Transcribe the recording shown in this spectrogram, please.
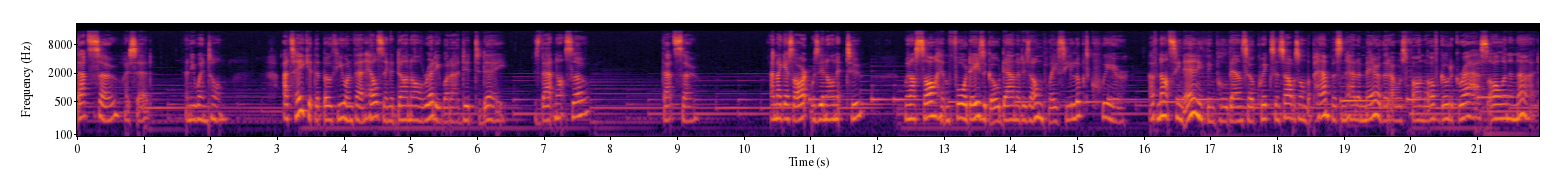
That's so, I said and he went on. I take it that both you and Van Helsing had done already what I did today. Is that not so? That's so. And I guess Art was in on it too? When I saw him four days ago down at his own place, he looked queer. I've not seen anything pull down so quick since I was on the pampas and had a mare that I was fond of go to grass all in a night.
